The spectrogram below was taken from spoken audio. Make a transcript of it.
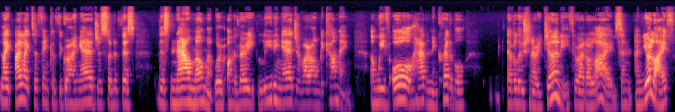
like i like to think of the growing edge as sort of this this now moment. We're on the very leading edge of our own becoming and we've all had an incredible evolutionary journey throughout our lives and and your life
